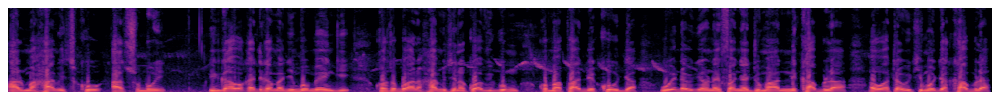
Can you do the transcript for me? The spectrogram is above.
Alhamisi Kuu asubuhi ingawa katika majimbo mengi, kwa sababu Alhamisi inakuwa vigumu kwa mapade kuja, huenda wengine wanaifanya Jumanne kabla au hata wiki moja kabla,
